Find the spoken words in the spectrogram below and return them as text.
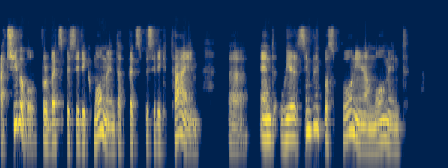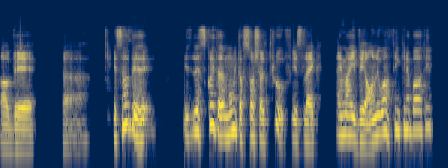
achievable for that specific moment at that specific time. Uh, and we are simply postponing a moment of the, uh, it's not the, let's call it a moment of social truth. It's like, am I the only one thinking about it?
